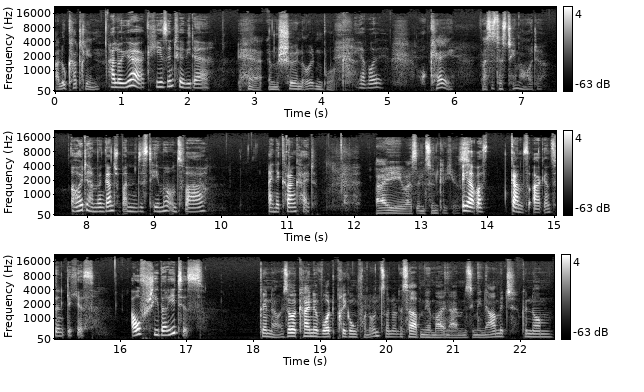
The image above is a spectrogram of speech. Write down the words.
Hallo Katrin. Hallo Jörg, hier sind wir wieder. Ja, Im schönen Oldenburg. Jawohl. Okay, was ist das Thema heute? Heute haben wir ein ganz spannendes Thema und zwar eine Krankheit. Ei, was Entzündliches. Ja, was ganz arg entzündliches. Aufschieberitis. Genau, ist aber keine Wortprägung von uns, sondern das haben wir mal in einem Seminar mitgenommen.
